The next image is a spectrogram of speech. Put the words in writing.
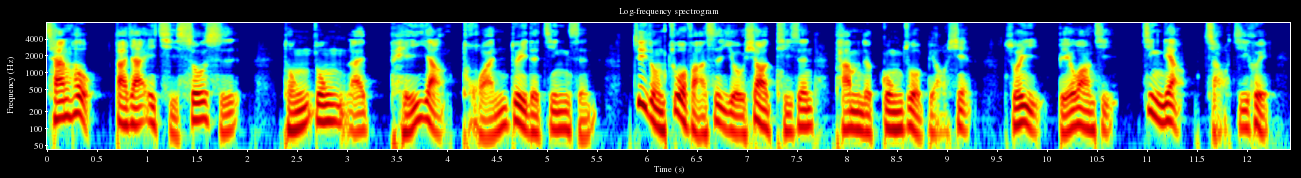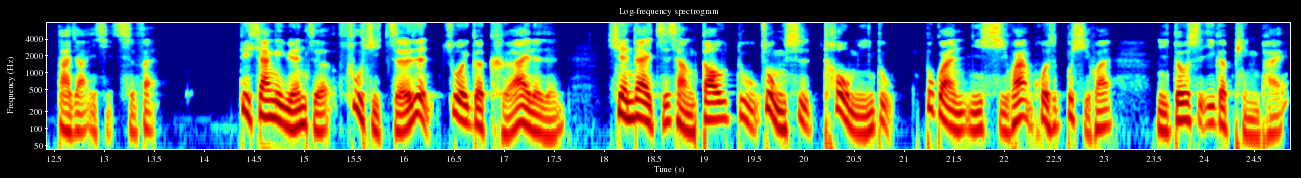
餐后大家一起收拾，从中来培养团队的精神。这种做法是有效提升他们的工作表现。所以别忘记，尽量找机会。大家一起吃饭。第三个原则，负起责任，做一个可爱的人。现代职场高度重视透明度，不管你喜欢或是不喜欢，你都是一个品牌。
